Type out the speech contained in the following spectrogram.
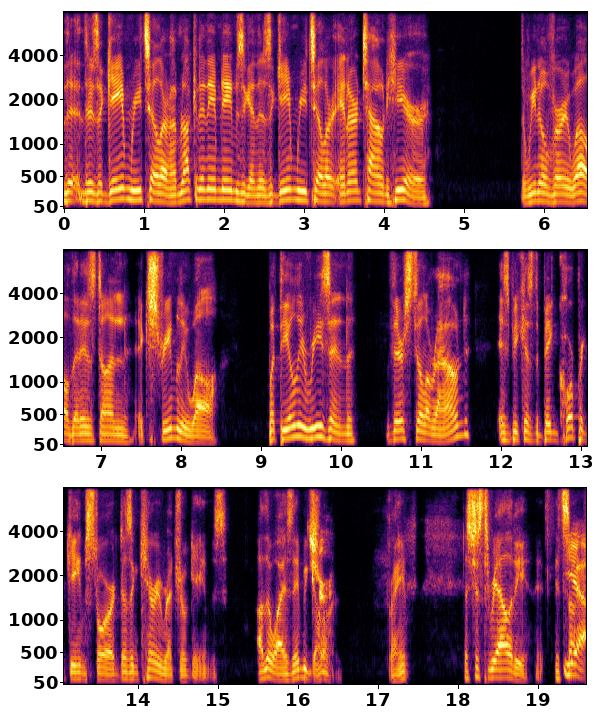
there's a game retailer, and I'm not going to name names again. There's a game retailer in our town here that we know very well that has done extremely well. But the only reason they're still around is because the big corporate game store doesn't carry retro games. Otherwise, they'd be sure. gone. Right. That's just the reality. It's yeah.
